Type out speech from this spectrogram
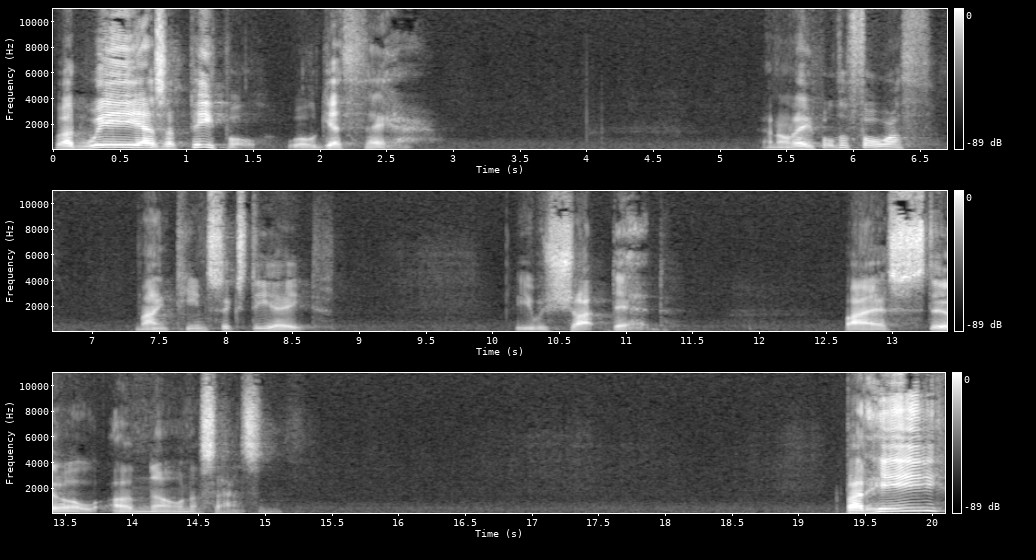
but we as a people will get there. And on April the 4th, 1968, he was shot dead by a still unknown assassin. But he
